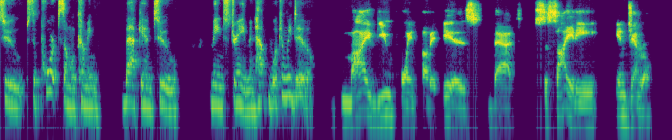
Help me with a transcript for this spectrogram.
to support someone coming back into mainstream and how, what can we do? My viewpoint of it is that society in general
